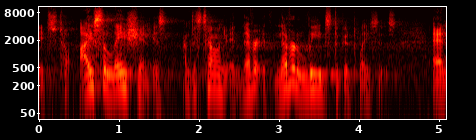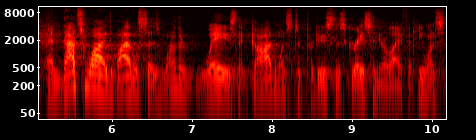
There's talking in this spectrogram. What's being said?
its isolation is. I'm just telling you, it never it never leads to good places, and and that's why the Bible says one of the ways that God wants to produce this grace in your life, that He wants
